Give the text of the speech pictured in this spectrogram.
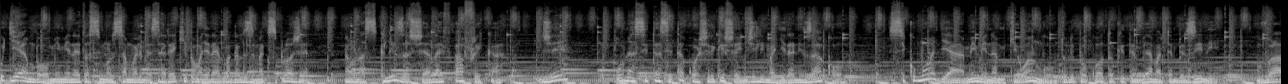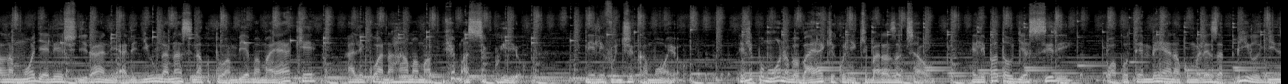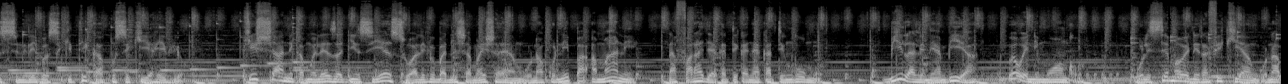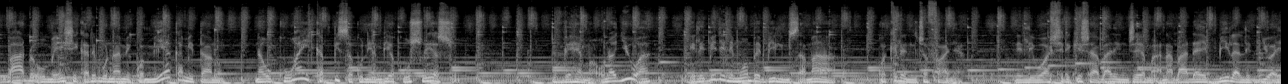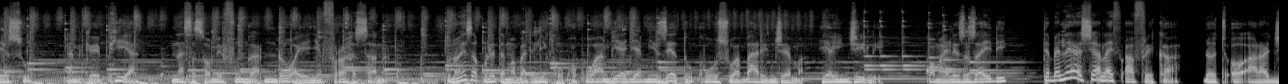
Ujambo, mimi naitwa Simon Samuel Mesareki pamoja na Evangelism Explosion na unasikiliza Share Life Africa. Je, una sita sita kuwashirikisha injili majirani zako? Siku moja mimi na mke wangu tulipokuwa tukitembea matembezini, mvulana mmoja aliyeishi jirani alijiunga nasi na kutuambia mama yake alikuwa anahama mapema siku hiyo. Nilivunjika moyo nilipomwona baba yake kwenye kibaraza chao. Nilipata ujasiri wa kutembea na kumweleza Bill jinsi nilivyosikitika kusikia hivyo. Kisha nikamweleza jinsi Yesu alivyobadilisha maisha yangu na kunipa amani na faraja katika nyakati ngumu. Bila aliniambia, wewe ni mwongo, ulisema wewe ni rafiki yangu na bado umeishi karibu nami kwa miaka mitano na ukuwahi kabisa kuniambia kuhusu Yesu. Vema, unajua, ilibidi nimwombe Bili msamaha kwa kile nilichofanya. Niliwashirikisha habari njema na baadaye Bila alimjua Yesu na mkewe pia, na sasa wamefunga ndoa yenye furaha sana. Tunaweza kuleta mabadiliko kwa kuwaambia jamii zetu kuhusu habari njema ya Injili. Kwa maelezo zaidi, tembelea sharelifeafrica.org.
